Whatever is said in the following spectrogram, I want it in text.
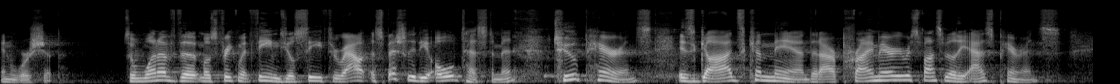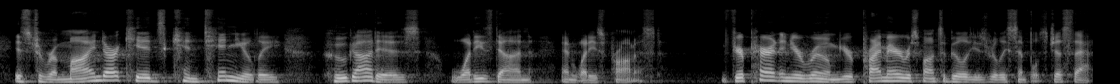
and worship. So, one of the most frequent themes you'll see throughout, especially the Old Testament, to parents is God's command that our primary responsibility as parents is to remind our kids continually who God is, what He's done, and what He's promised. If you're a parent in your room, your primary responsibility is really simple it's just that.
